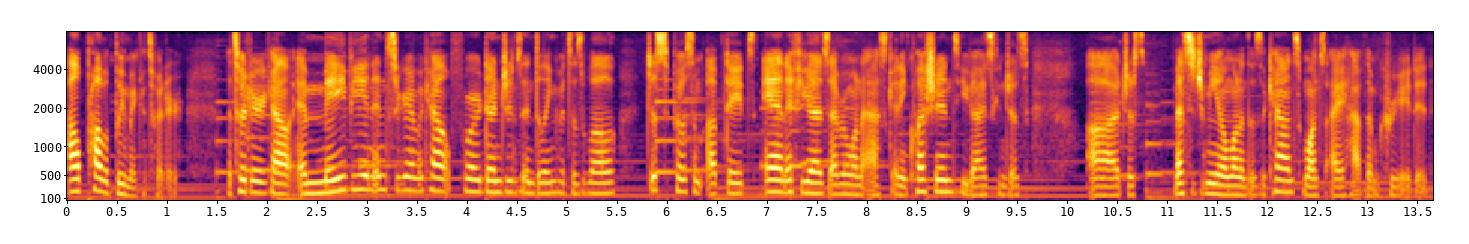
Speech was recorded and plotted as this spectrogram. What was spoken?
I'll probably make a Twitter, a Twitter account, and maybe an Instagram account for Dungeons and Delinquents as well, just to post some updates. And if you guys ever want to ask any questions, you guys can just uh, just message me on one of those accounts once I have them created.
